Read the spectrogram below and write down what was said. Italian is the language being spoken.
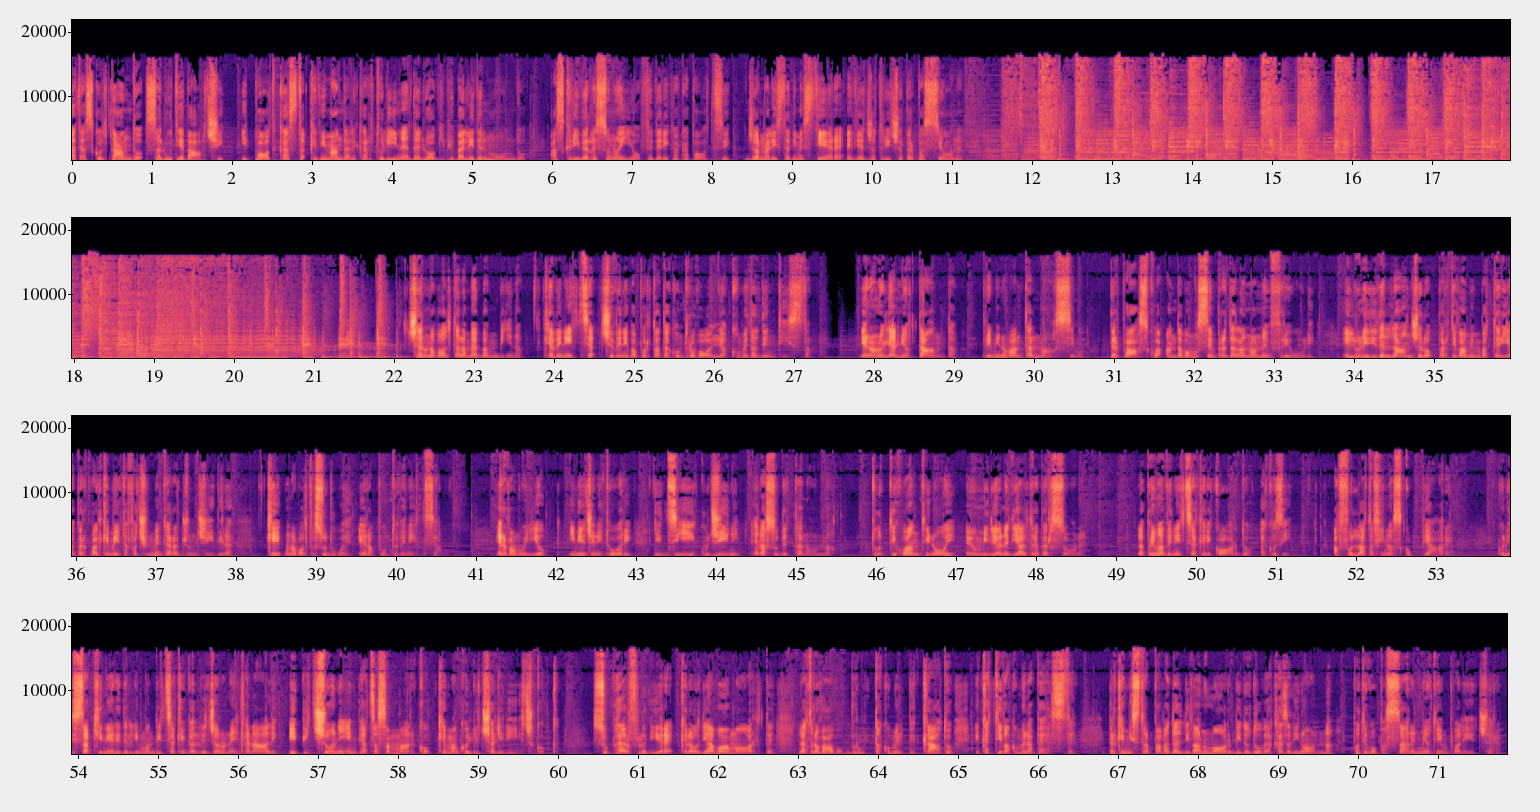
State ascoltando Saluti e Baci, il podcast che vi manda le cartoline dai luoghi più belli del mondo a scriverle sono io, Federica Capozzi, giornalista di mestiere e viaggiatrice per passione. C'era una volta la me bambina, che a Venezia ci veniva portata controvoglia come dal dentista. Erano gli anni Ottanta, primi 90 al massimo. Per Pasqua andavamo sempre dalla nonna in Friuli e il lunedì dell'angelo partivamo in batteria per qualche meta facilmente raggiungibile, che una volta su due era appunto Venezia. Eravamo io, i miei genitori, gli zii, i cugini e la suddetta nonna. Tutti quanti noi e un milione di altre persone. La prima Venezia che ricordo è così, affollata fino a scoppiare, con i sacchi neri dell'immondizia che galleggiano nei canali e i piccioni in piazza San Marco che manco gli uccelli di Hitchcock. Superfluo dire che la odiavo a morte, la trovavo brutta come il peccato e cattiva come la peste, perché mi strappava dal divano morbido dove a casa di nonna potevo passare il mio tempo a leggere.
